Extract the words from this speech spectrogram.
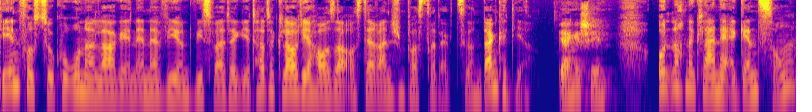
Die Infos zur Corona-Lage in NRW und wie es weitergeht, hatte Claudia Hauser aus der Rheinischen Postredaktion. Danke dir. Gern geschehen. Und noch eine kleine Ergänzung.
